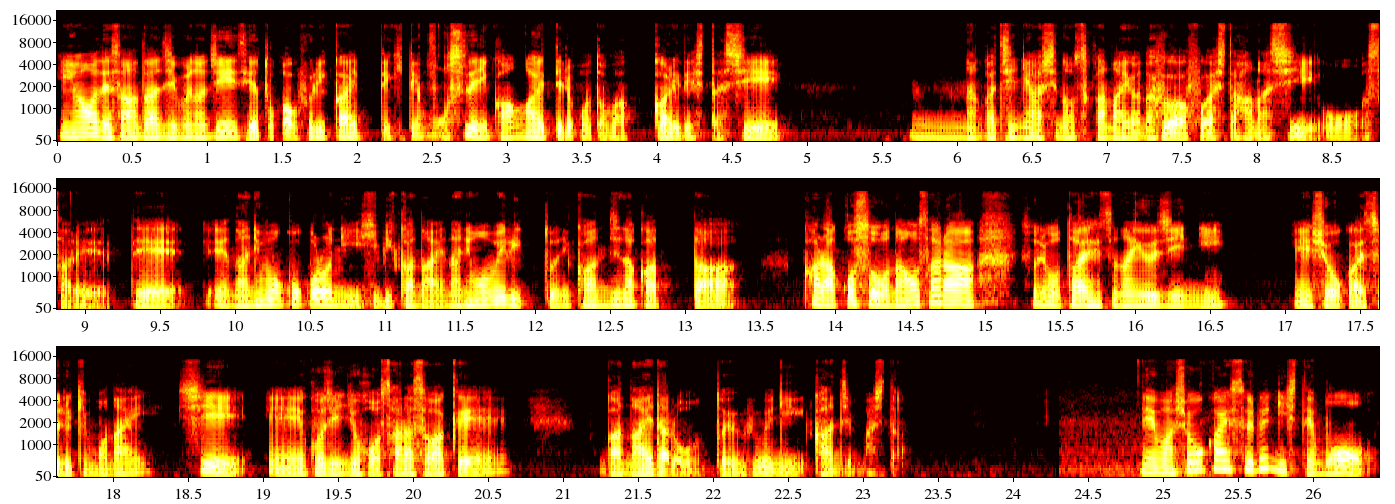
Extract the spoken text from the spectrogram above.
今まで散々自分の人生とかを振り返ってきて、もうすでに考えてることばっかりでしたし、うん、なんか地に足のつかないようなふわふわした話をされて、え何も心に響かない、何もメリットに感じなかったからこそ、なおさらそれを大切な友人に、え紹介する気もないし、え個人情報を晒すわけがないだろうというふうに感じました。で、まあ、紹介するにしても、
